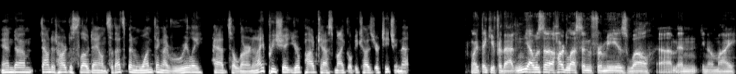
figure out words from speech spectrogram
and um, found it hard to slow down so that's been one thing i've really had to learn. And I appreciate your podcast, Michael, because you're teaching that. Well, thank you for that. And yeah, it was a hard lesson for me as well. Um, and, you know, my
